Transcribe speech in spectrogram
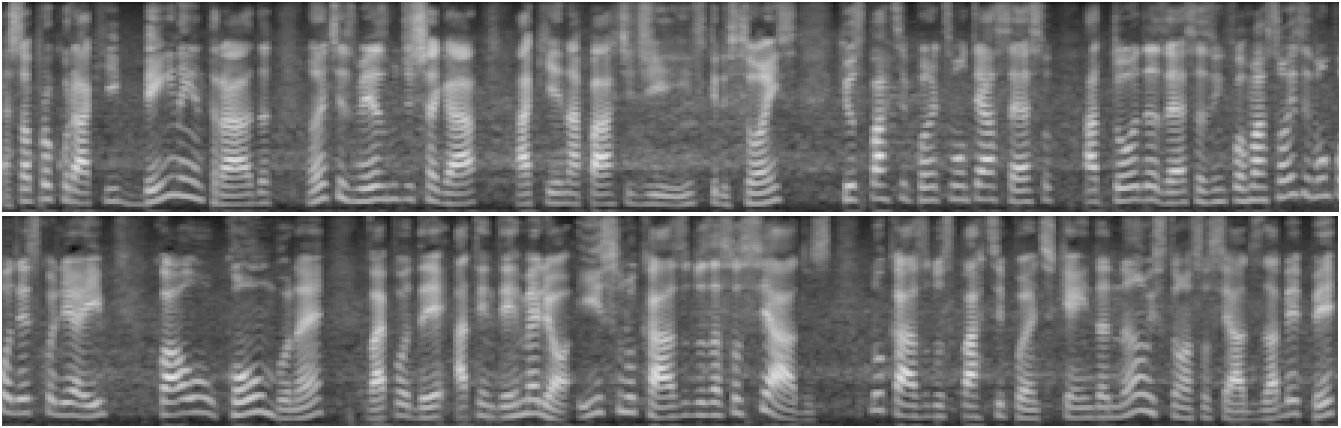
É só procurar aqui bem na entrada, antes mesmo de chegar aqui na parte de inscrições, que os participantes vão ter acesso a todas essas informações e vão poder escolher aí qual combo, né, vai poder atender melhor. Isso no caso dos associados. No caso dos participantes que ainda não estão associados à BP,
